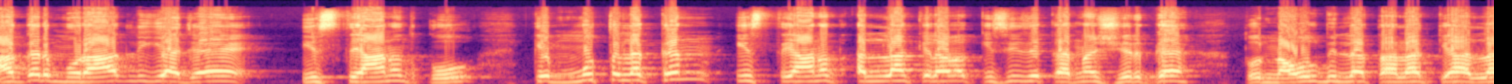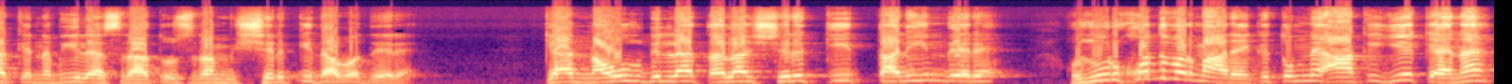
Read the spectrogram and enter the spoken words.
अगर मुराद लिया जाए इस्तेआनत को, कि मुतलकन इस्तेआनत अल्लाह के अलावा किसी से करना शिरक है तो नाउज बिल्ला ताला क्या अल्लाह के नबी सलाम शिरक की दावत दे रहे हैं? क्या नाउज बिल्ला ताला शिरक की तालीम दे रहे हैं? हुजूर खुद फरमा रहे हैं कि तुमने आके ये कहना है,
